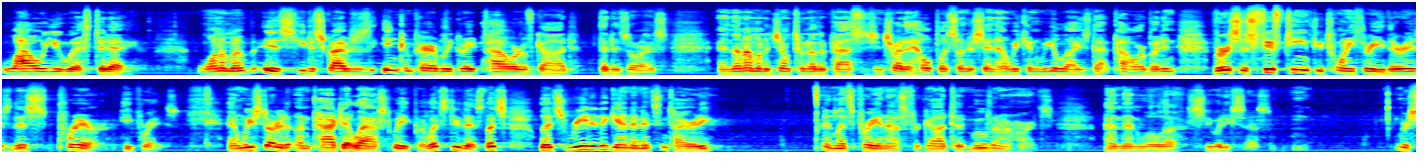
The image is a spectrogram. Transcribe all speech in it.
wow you with today. One of them is he describes as the incomparably great power of God that is ours. And then I'm going to jump to another passage and try to help us understand how we can realize that power. But in verses 15 through 23, there is this prayer he prays. And we started to unpack it last week, but let's do this. Let's, let's read it again in its entirety, and let's pray and ask for God to move in our hearts. And then we'll uh, see what he says. Verse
